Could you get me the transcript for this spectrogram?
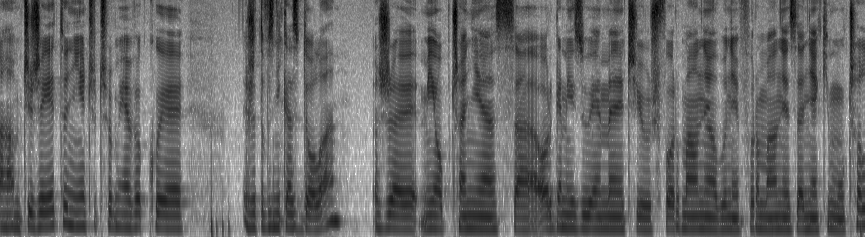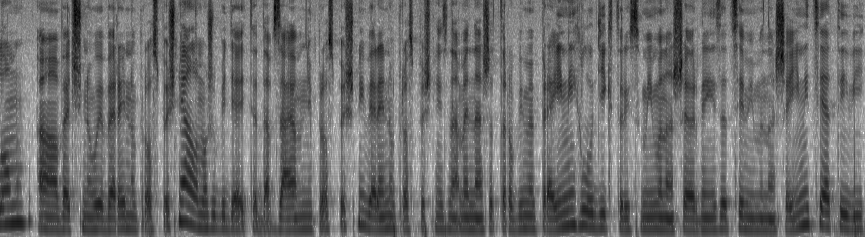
Um, čiže je to niečo, čo mi evokuje, že to vzniká z dola, že my občania sa organizujeme, či už formálne alebo neformálne za nejakým účelom. A väčšinou je verejno prospešný, ale môže byť aj teda vzájomne prospešný. Verejno prospešný znamená, že to robíme pre iných ľudí, ktorí sú mimo našej organizácie, mimo našej iniciatívy.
